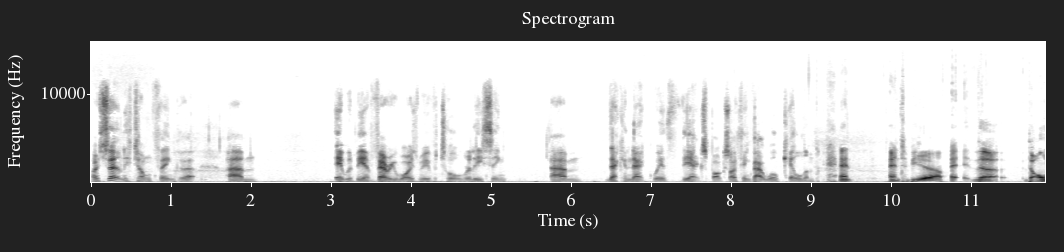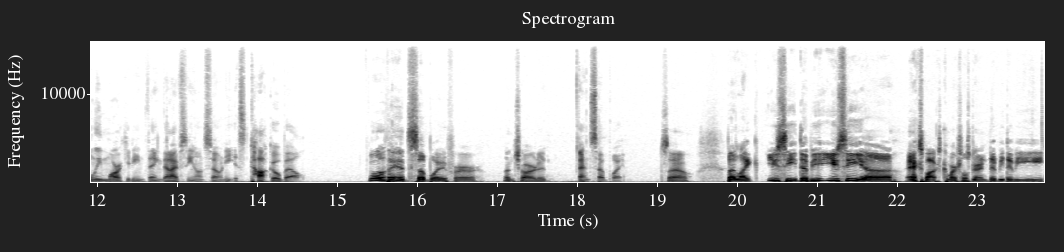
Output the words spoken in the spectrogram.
I certainly don't think that um, it would be a very wise move at all releasing um, neck and neck with the Xbox. I think that will kill them. And and to be Yeah. uh, the the only marketing thing that I've seen on Sony is Taco Bell well, they had Subway for Uncharted. and Subway. So, but like you see W, you see uh, Xbox commercials during. WWE,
